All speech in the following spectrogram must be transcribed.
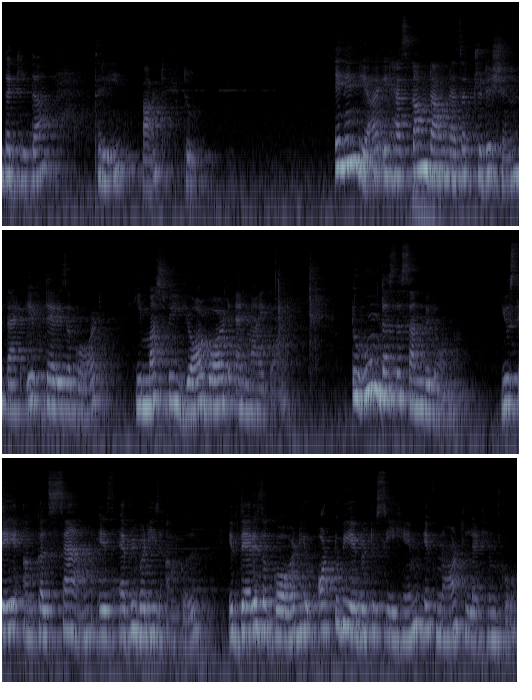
The Gita 3, Part 2. In India, it has come down as a tradition that if there is a God, he must be your God and my God. To whom does the sun belong? You say Uncle Sam is everybody's uncle. If there is a God, you ought to be able to see him. If not, let him go.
